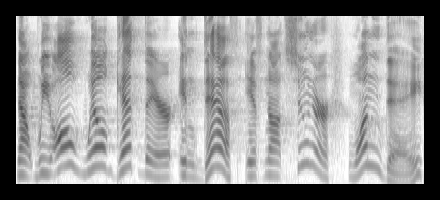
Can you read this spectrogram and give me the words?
Now, we all will get there in death, if not sooner, one day,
